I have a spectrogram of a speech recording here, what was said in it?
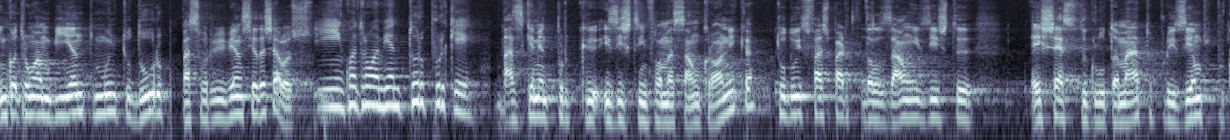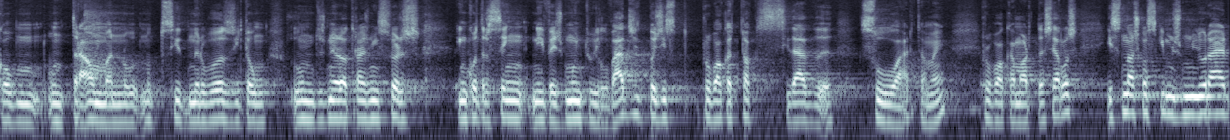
encontram um ambiente muito duro para a sobrevivência das células. E encontram um ambiente duro porquê? Basicamente porque existe inflamação crónica, tudo isso faz parte da lesão, existe excesso de glutamato, por exemplo, porque houve um, um trauma no, no, tecido nervoso, então um dos neurotransmissores encontra-se em níveis muito elevados e depois isso provoca toxicidade celular também, provoca a morte das células. E se nós conseguimos melhorar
